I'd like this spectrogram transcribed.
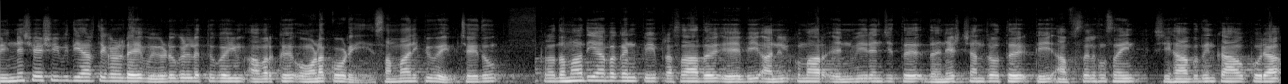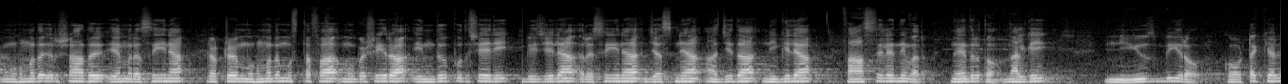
ഭിന്നശേഷി വിദ്യാർത്ഥികളുടെ വീടുകളിലെത്തുകയും അവർക്ക് ഓണക്കോടി സമ്മാനിക്കുകയും ചെയ്തു. പ്രഥമാധ്യാപകൻ P Prasad A B Anilkumar N V Ranjith Dhanesh Chandroth T Afsal Hussain Shihabuddin Kavappura Muhammad Irshad M Raseena doctor Muhammad Mustafa Mubasheera Indu Puthussery Bijila Raseena Jasna Ajitha Nikhila Fazil എന്നിവർ നേതൃത്വം നൽകി. News bureau Kottakkal.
